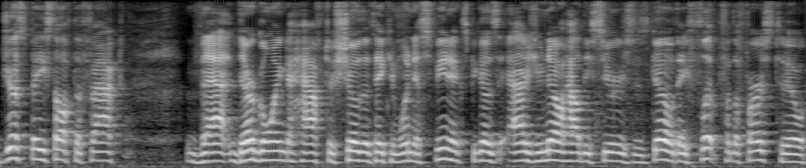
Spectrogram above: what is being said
just based off the fact that they're going to have to show that they can win this Phoenix because as you know how these series go, they flip for the first two,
